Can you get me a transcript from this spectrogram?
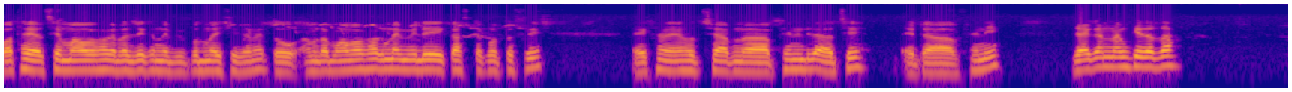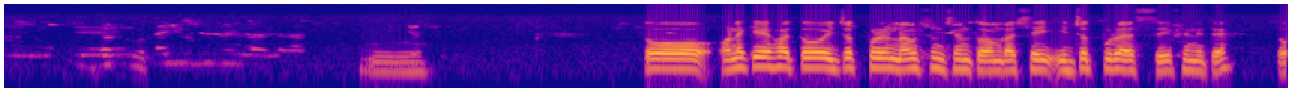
কথাই আছে মামা ভাগনা যেখানে বিপদ নাই সেখানে। তো আমরা মামা ভাগনা মিলে এই কাজটা করতেছি। এখানে হচ্ছে আমরা ফেনীতে আছি, এটা ফেনী। জায়গার নাম কি দাদা? তো অনেকে হয়তো ইজ্জতপুরের নাম শুনছেন, তো আমরা সেই ইজ্জতপুরে আসছি ফেনীতে। তো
